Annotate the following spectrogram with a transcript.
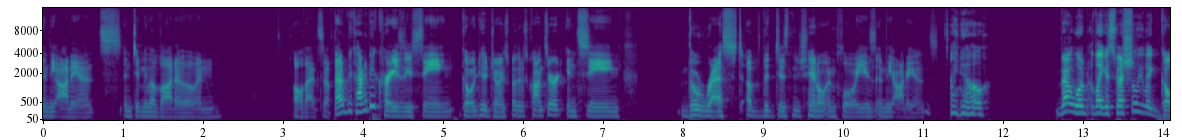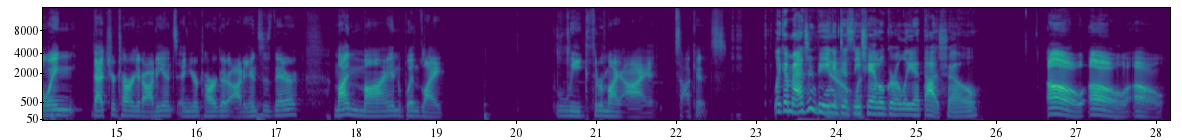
in the audience and Demi Lovato and all that stuff. That would be kind of be crazy seeing going to a Jonas Brothers concert and seeing the rest of the Disney Channel employees in the audience. I know. That would like especially like going that's your target audience and your target audience is there. My mind would like leak through my eye sockets. Like imagine being You a know, Disney like- Channel girly at that show. Oh, oh, oh.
